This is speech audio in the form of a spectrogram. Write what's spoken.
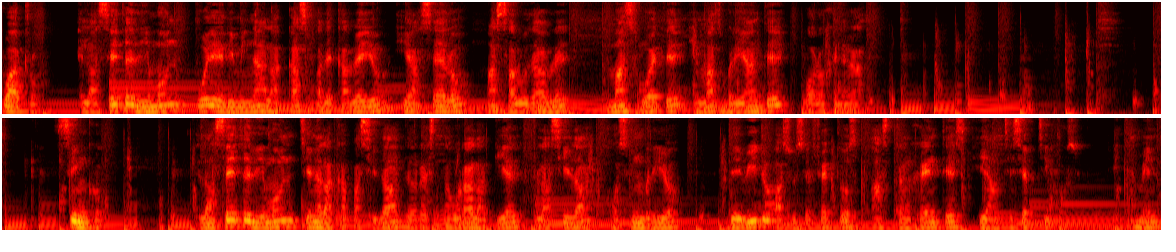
4. El aceite de limón puede eliminar la caspa de cabello y hacerlo más saludable, más fuerte y más brillante por lo general. 5. El aceite de limón tiene la capacidad de restaurar la piel flácida o sin brillo debido a sus efectos astringentes y antisépticos y también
